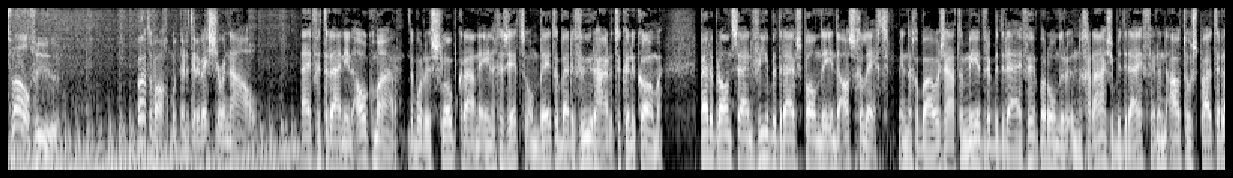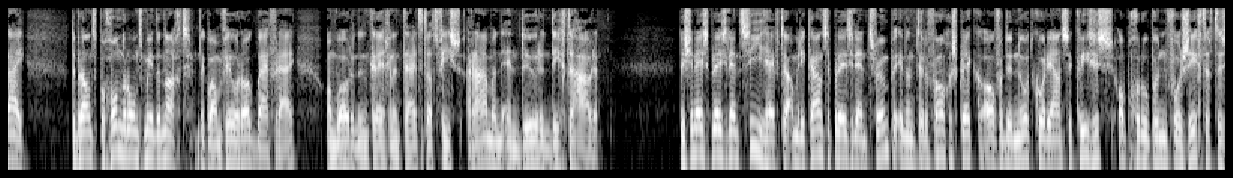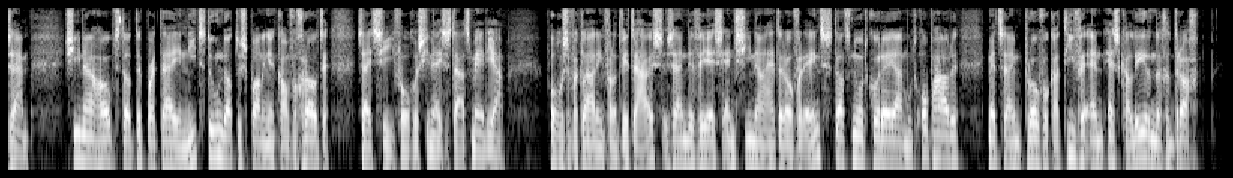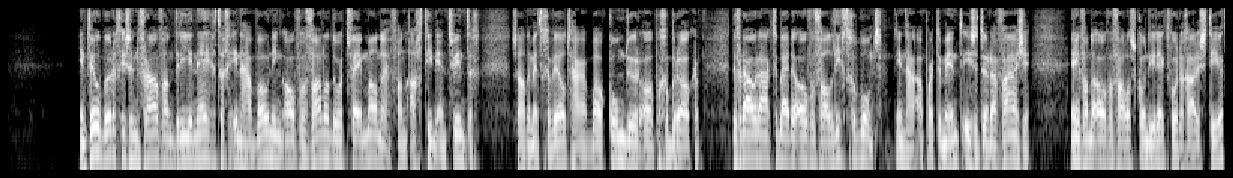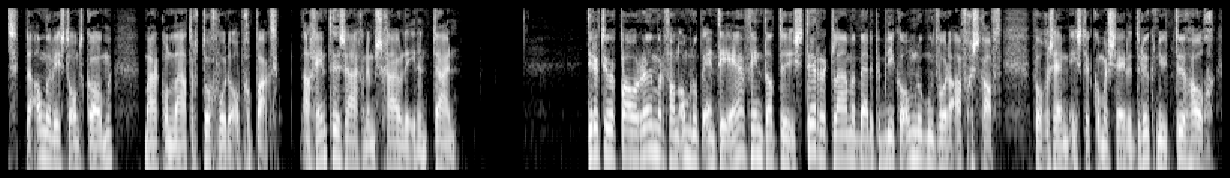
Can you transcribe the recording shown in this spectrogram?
12 uur. Waterwalgemoed met het RWS Journaal. Terrein in Alkmaar. Er worden sloopkranen ingezet om beter bij de vuurhaarden te kunnen komen. Bij de brand zijn vier bedrijfspanden in de as gelegd. In de gebouwen zaten meerdere bedrijven, waaronder een garagebedrijf en een autospuiterij. De brand begon rond middernacht. Er kwam veel rook bij vrij. Omwonenden kregen een tijd het advies ramen en deuren dicht te houden. De Chinese president Xi heeft de Amerikaanse president Trump in een telefoongesprek over de Noord-Koreaanse crisis opgeroepen voorzichtig te zijn. China hoopt dat de partijen niets doen dat de spanningen kan vergroten, zei Xi volgens Chinese staatsmedia. Volgens een verklaring van het Witte Huis zijn de VS en China het erover eens dat Noord-Korea moet ophouden met zijn provocatieve en escalerende gedrag. In Tilburg is een vrouw van 93 in haar woning overvallen door twee mannen van 18 en 20. Ze hadden met geweld haar balkondeur opengebroken. De vrouw raakte bij de overval licht gewond. In haar appartement is het een ravage. Een van de overvallers kon direct worden gearresteerd. De ander wist te ontkomen, maar kon later toch worden opgepakt. Agenten zagen hem schuilen in een tuin. Directeur Paul Reumer van Omroep NTR vindt dat de sterreclame bij de publieke omroep moet worden afgeschaft. Volgens hem is de commerciële druk nu te hoog.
